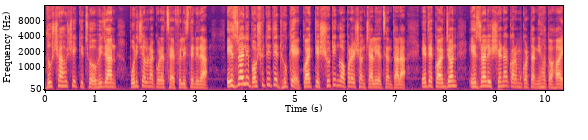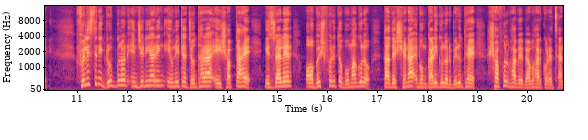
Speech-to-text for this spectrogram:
দুঃসাহসিক কিছু অভিযান পরিচালনা করেছে ফিলিস্তিনিরা। ইসরায়েলি বসতিতে ঢুকে কয়েকটি শুটিং অপারেশন চালিয়েছেন তারা। এতে কয়েকজন ইসরায়েলি সেনা কর্মকর্তা নিহত হয়। ফিলিস্তিনি গ্রুপগুলোর ইঞ্জিনিয়ারিং ইউনিটের যোদ্ধারা এই সপ্তাহে ইসরায়েলের অবিস্ফোরিত বোমাগুলো তাদের সেনা এবং গাড়িগুলোর বিরুদ্ধে সফলভাবে ব্যবহার করেছেন।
